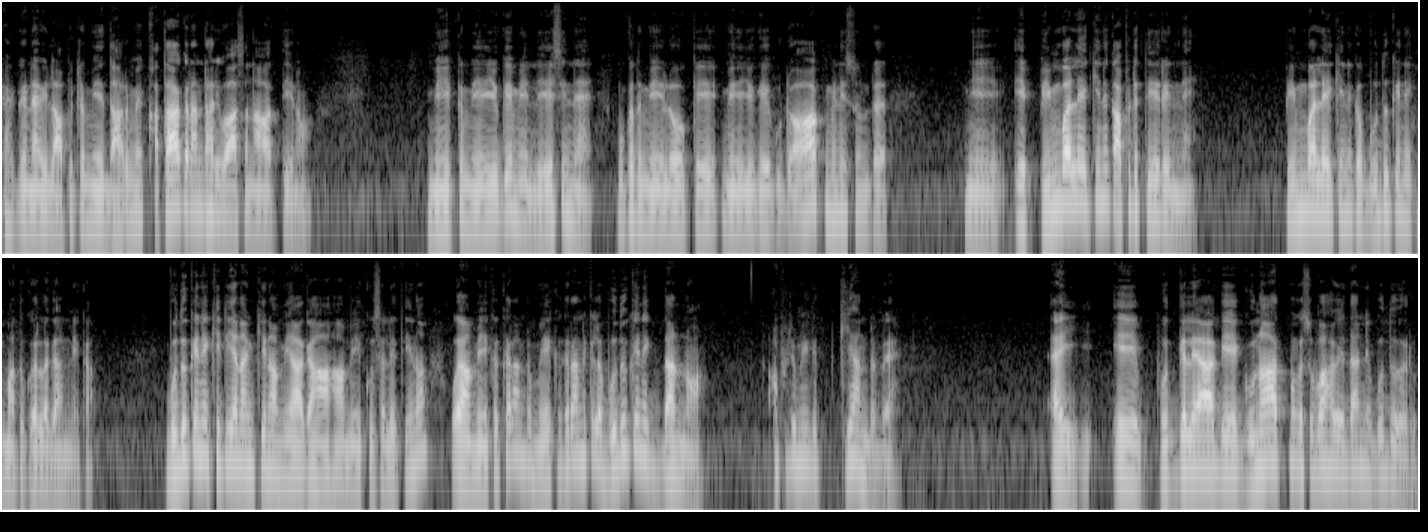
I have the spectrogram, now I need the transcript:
රැකගෙන ඇවිල්ලා අපිට මේ ධර්මයේ කතා කරන්න හරි වාසනාවක් තියෙනවා. මේක මේ යුගේ මේ ලේසි නෑ. මොකද මේ ලෝකේ මේ යුගයේ ගොඩාක් මිනිසුන්ට මේ ඒ පින්බලය කියන එක අපිට තේරෙන්නේ නෑ. පින්බලය කියන එක බුදු කෙනෙක් මතු කරලා ගන්න එක. බුදු කෙනෙක් හිටියනම් කියනවා මෙයාගේ හා හා මේ කුසලේ තියෙනවා. ඔයා මේක කරන්න මේක කරන්න කියලා බුදු කෙනෙක් දන්නවා. අපිට මේක කියන්න බෑ. ඇයි ඒ පුද්ගලයාගේ ගුණාත්මක ස්වභාවය දන්නේ බුදුවරු.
